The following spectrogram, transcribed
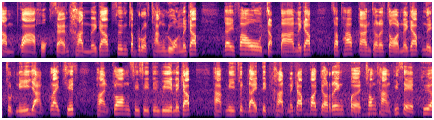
ต่ำกว่า 6 0 0 0 0 0 คันนะครับ ซึ่งตำรวจทางหลวงนะครับ ได้เฝ้าจับตานะครับสภาพการจราจรนะครับในจุดนี้อย่างใกล้ชิดผ่านกล้อง CCTV นะครับหากมีจุดใดติดขัดนะครับ ก็จะเร่งเปิดช่องทางพิเศษเพื่อ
